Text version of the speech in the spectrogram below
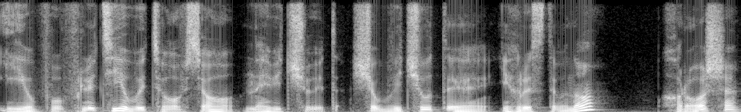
І в флюті ви цього всього не відчуєте. Щоб відчути ігристе вино, хороше,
